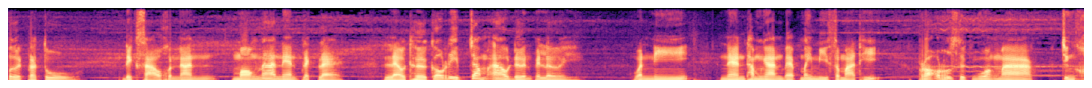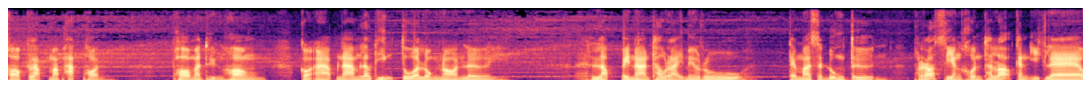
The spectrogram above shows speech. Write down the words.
เปิดประตู เด็กสาวคนนั้นมองหน้าแนนแปลกๆ แล้วเธอก็รีบจ้ำอ้าวเดินไปเลย วันนี้แนนทำงานแบบไม่มีสมาธิ เพราะรู้สึกง่วงมาก จึงขอกลับมาพักผ่อน พอมาถึงห้อง ก็อาบน้ำแล้วทิ้งตัวลงนอนเลย หลับไปนานเท่าไหร่ไม่รู้ แต่มาสะดุ้งตื่น เพราะเสียงคนทะเลาะกันอีกแล้ว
